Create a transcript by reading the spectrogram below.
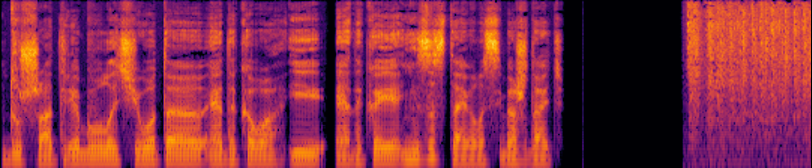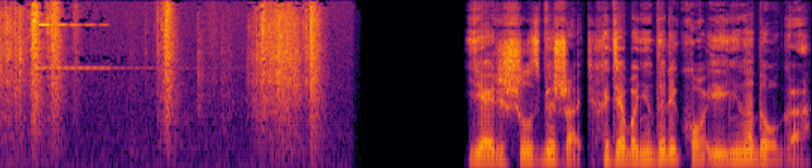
Душа требовала чего-то эдакого, и эдакое не заставило себя ждать. Я решил сбежать, хотя бы недалеко и ненадолго.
